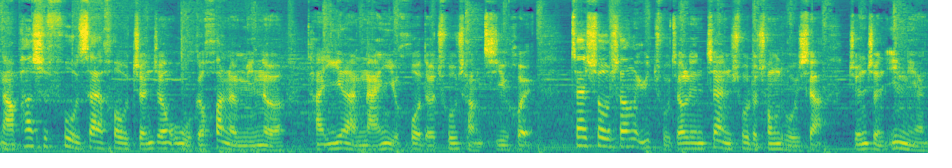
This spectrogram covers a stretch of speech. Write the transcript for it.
哪怕是复赛后整整五个换人名额，他依然难以获得出场机会。在受伤与主教练战术的冲突下，整整一年，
